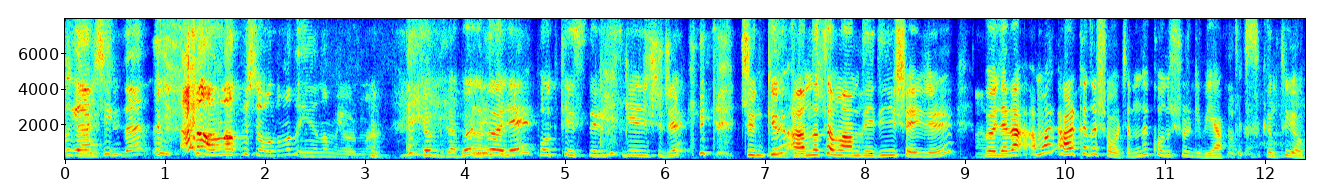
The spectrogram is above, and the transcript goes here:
bunu gerçekten anlatmış olduğuma da inanamıyorum ben. Çok güzel. Böyle Evet. böyle podcastlerimiz gelişecek. Çünkü anlatamam dediği şeyleri böyle ra- ama arkadaş ortamında konuşur gibi yaptık. Tabii. Sıkıntı yok.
